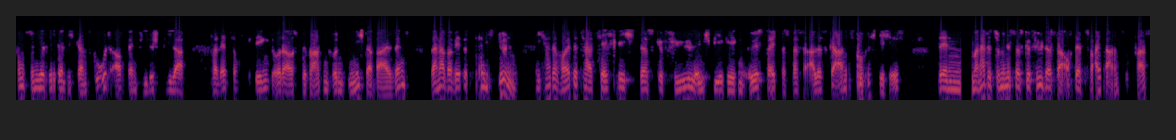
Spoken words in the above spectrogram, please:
funktioniert sicherlich ganz gut, auch wenn viele Spieler verletzungsbedingt oder aus privaten Gründen nicht dabei sind. Dann aber wird es ziemlich dünn. Ich hatte heute tatsächlich das Gefühl im Spiel gegen Österreich, dass das alles gar nicht so richtig ist. Denn man hatte zumindest das Gefühl, dass da auch der zweite Anzug passt.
